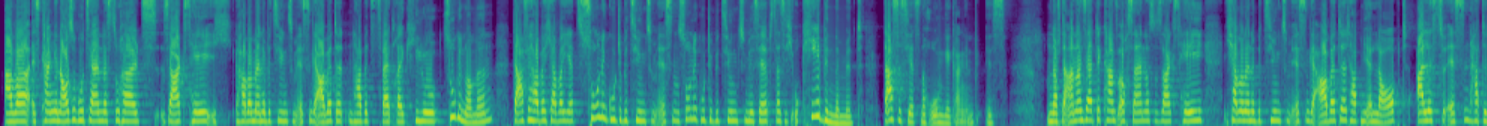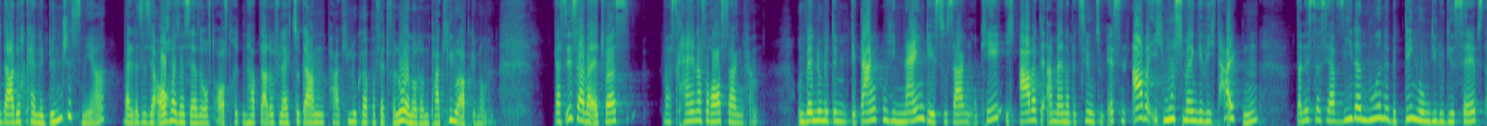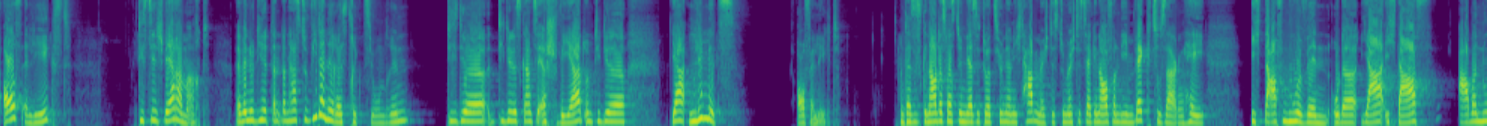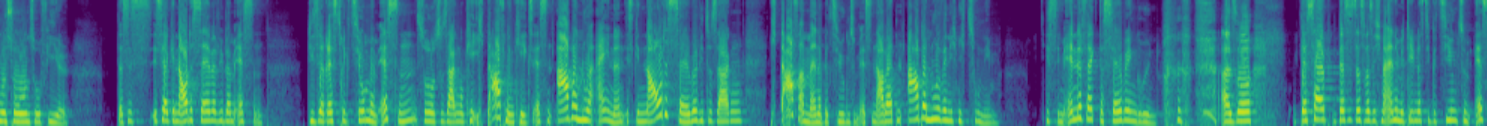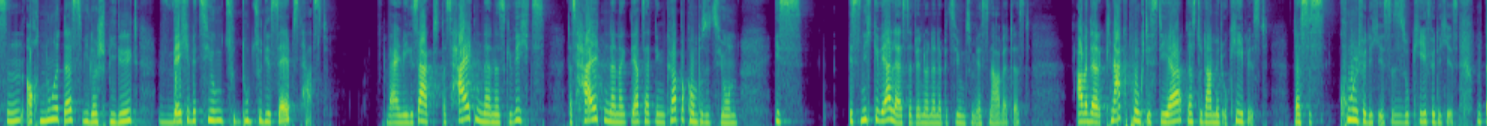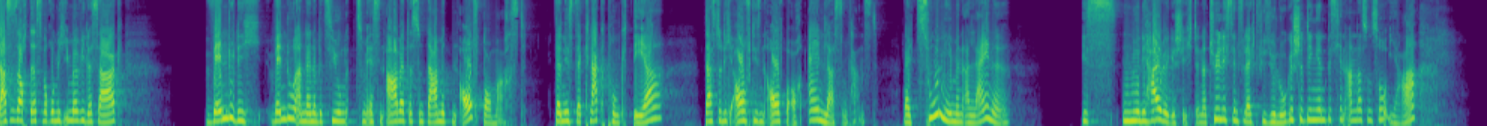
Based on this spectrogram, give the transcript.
Aber es kann genauso gut sein, dass du halt sagst, hey, ich habe an meiner Beziehung zum Essen gearbeitet und habe jetzt zwei, drei Kilo zugenommen. Dafür habe ich aber jetzt so eine gute Beziehung zum Essen, so eine gute Beziehung zu mir selbst, dass ich okay bin damit, dass es jetzt nach oben gegangen ist. Und auf der anderen Seite kann es auch sein, dass du sagst, hey, ich habe an meiner Beziehung zum Essen gearbeitet, habe mir erlaubt, alles zu essen, hatte dadurch keine Binges mehr, weil das ist ja auch was, was sehr, sehr oft auftritt und habe dadurch vielleicht sogar ein paar Kilo Körperfett verloren oder ein paar Kilo abgenommen. Das ist aber etwas, was keiner voraussagen kann. Und wenn du mit dem Gedanken hineingehst zu sagen, okay, ich arbeite an meiner Beziehung zum Essen, aber ich muss mein Gewicht halten, dann ist das ja wieder nur eine Bedingung, die du dir selbst auferlegst, die es dir schwerer macht. Weil wenn du dir, dann, dann hast du wieder eine Restriktion drin, die dir, die dir das Ganze erschwert und die dir, ja, Limits auferlegt. Und das ist genau das, was du in der Situation ja nicht haben möchtest. Du möchtest ja genau von dem weg zu sagen, hey, ich darf nur wenn oder ja, ich darf, aber nur so und so viel. Das ist, ist ja genau dasselbe wie beim Essen. Diese Restriktion beim Essen, so zu sagen, okay, ich darf einen Keks essen, aber nur einen, ist genau dasselbe wie zu sagen, ich darf an meiner Beziehung zum Essen arbeiten, aber nur, wenn ich nicht zunehme. Ist im Endeffekt dasselbe in grün. also, deshalb, das ist das, was ich meine mit dem, dass die Beziehung zum Essen auch nur das widerspiegelt, welche Beziehung zu, du zu dir selbst hast. Weil, wie gesagt, das Halten deines Gewichts, das Halten deiner derzeitigen Körperkomposition ist, ist nicht gewährleistet, wenn du in einer Beziehung zum Essen arbeitest. Aber der Knackpunkt ist der, dass du damit okay bist. Dass es cool für dich ist, dass es okay für dich ist. Und das ist auch das, warum ich immer wieder sage, wenn du dich, wenn du an deiner Beziehung zum Essen arbeitest und damit einen Aufbau machst, dann ist der Knackpunkt der, dass du dich auf diesen Aufbau auch einlassen kannst. Weil zunehmen alleine ist nur die halbe Geschichte. Natürlich sind vielleicht physiologische Dinge ein bisschen anders und so, ja.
